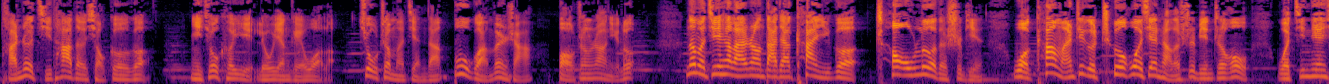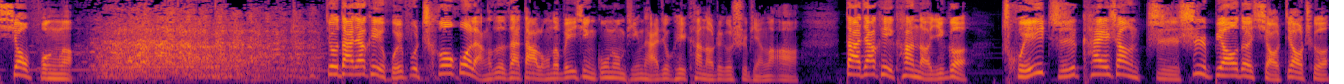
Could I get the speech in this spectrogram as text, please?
弹着吉他的小哥哥，你就可以留言给我了，就这么简单，不管问啥，保证让你乐。那么接下来让大家看一个超乐的视频。我看完这个车祸现场的视频之后，我今天笑疯了。就大家可以回复“车祸”两个字，在大龙的微信公众平台就可以看到这个视频了啊！大家可以看到一个垂直开上指示标的小轿车，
